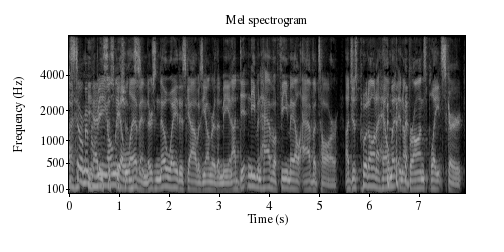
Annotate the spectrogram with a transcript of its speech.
I still remember being only 11. There's no way this guy was younger than me, and I didn't even have a female avatar. I just put on a helmet and a bronze plate skirt,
